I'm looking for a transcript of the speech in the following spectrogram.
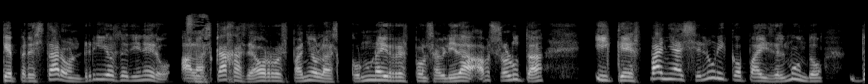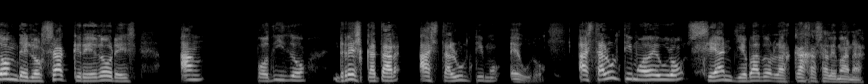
que prestaron ríos de dinero a las cajas de ahorro españolas con una irresponsabilidad absoluta y que España es el único país del mundo donde los acreedores han podido rescatar hasta el último euro. Hasta el último euro se han llevado las cajas alemanas,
